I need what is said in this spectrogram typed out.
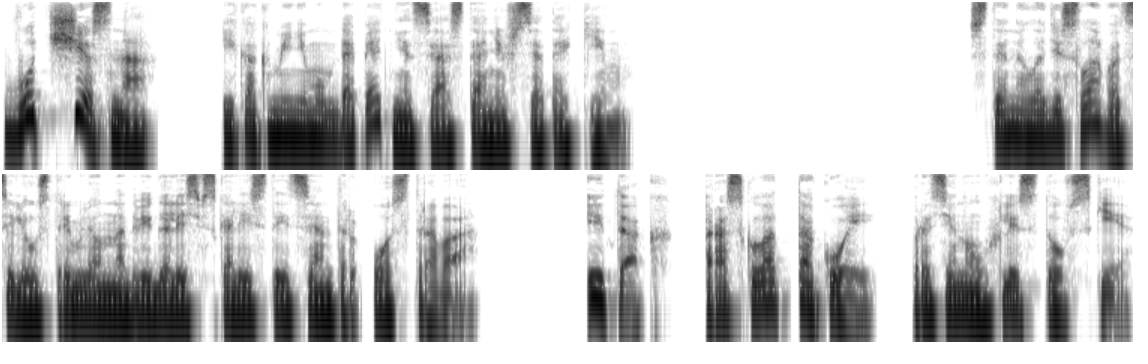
вот честно. И как минимум до пятницы останешься таким». Стэн и Владислава целеустремленно двигались в скалистый центр острова. «Итак, расклад такой», — протянул Хлистовский.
